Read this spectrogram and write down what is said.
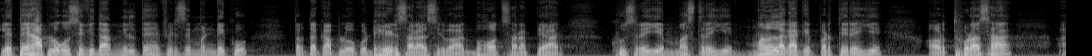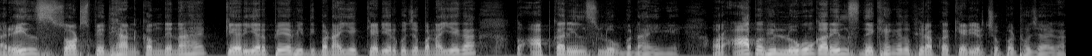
लेते हैं आप लोगों से विदा, मिलते हैं फिर से मंडे को। तब तक आप लोगों को ढेर सारा आशीर्वाद, बहुत सारा प्यार। खुश रहिए, मस्त रहिए, मन लगा के पढ़ते रहिए और थोड़ा सा रील्स शॉर्ट्स पे ध्यान कम देना है। कैरियर पे अभी बनाइए कैरियर को जब बनाइएगा तो आपका रील्स लोग बनाएँगे। और आप अभी लोगों का रील्स देखेंगे तो फिर आपका कैरियर चौपट हो जाएगा।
